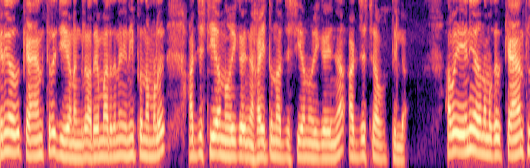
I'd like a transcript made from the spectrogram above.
ഇനി അത് ക്യാൻസൽ ചെയ്യണമെങ്കിൽ അതേമാതിരി തന്നെ ഇനിയിപ്പോൾ നമ്മൾ അഡ്ജസ്റ്റ് ചെയ്യാൻ നോക്കിക്കഴിഞ്ഞാൽ ഹൈറ്റ് ഒന്ന് അഡ്ജസ്റ്റ് ചെയ്യാൻ നോക്കിക്കഴിഞ്ഞാൽ അഡ്ജസ്റ്റ് ആവത്തില്ല. അപ്പോൾ ഇനി അത് നമുക്ക് ക്യാൻസൽ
